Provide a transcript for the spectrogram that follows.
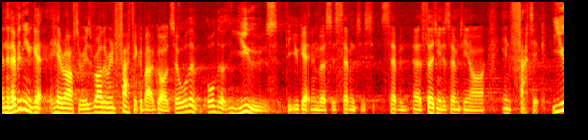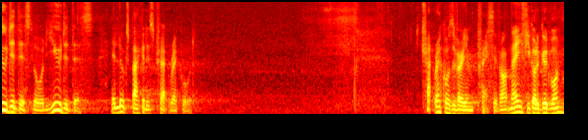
And then everything you get hereafter is rather emphatic about God. So all the, all the yous that you get in verses 7, uh, 13 to 17 are emphatic. You did this, Lord. You did this. It looks back at his track record. Track records are very impressive, aren't they, if you've got a good one?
